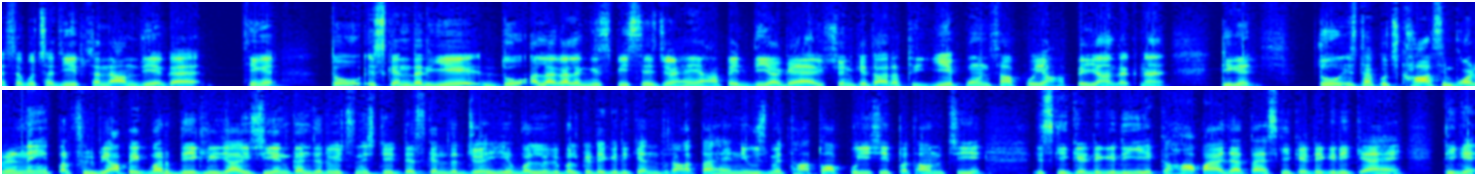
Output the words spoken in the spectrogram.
ऐसा कुछ अजीब सा नाम दिया गया है, ठीक है? तो इसके अंदर ये दो अलग अलग स्पीसीज जो है यहाँ पे दिया गया है आयुष्यन के द्वारा तो ये पॉइंट्स आपको यहाँ पे याद रखना है, ठीक है? तो इसका कुछ खास इंपॉर्टेंट नहीं पर फिर भी आप एक बार देख लीजिए आईसीएन कंजर्वेशन स्टेटस के अंदर जो है ये वलरेबल कैटेगरी के अंदर आता है न्यूज़ में था तो आपको ये चीज़ पता होना चाहिए, इसकी कैटेगरी ये कहाँ पाया जाता है, इसकी कैटेगरी क्या है, ठीक है?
